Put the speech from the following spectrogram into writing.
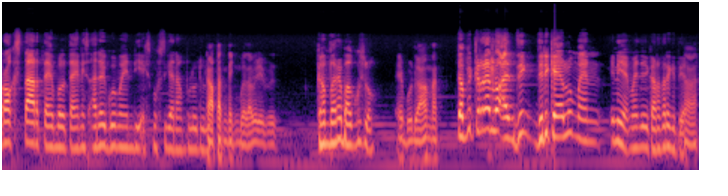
Rockstar table tennis. Ada gue main di Xbox 360 dulu. Gak penting buat apa dia. Gambarnya bagus loh. Eh bodo amat. Tapi keren lo anjing. Jadi kayak lu main ini ya, main jadi karakter gitu ya. Ah.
